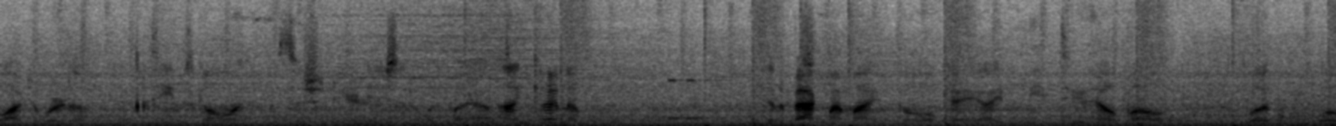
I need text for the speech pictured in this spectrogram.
watching where the team's going. Position here. I kind of, in the back of my mind, go, okay, I need to help out. What, what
